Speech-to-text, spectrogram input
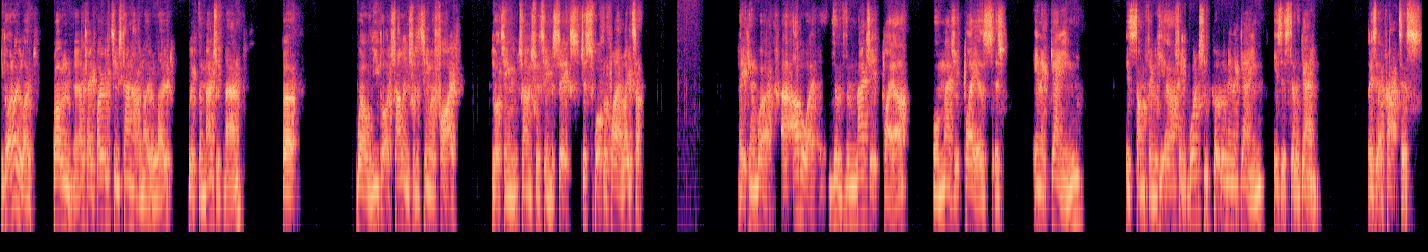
you've got an overload. Rather than okay, both teams can have an overload, with the Magic Man, but well, you've got a challenge for the team of five. You've got a team challenge for a team of six. Just swap the player later. It can work. Uh, otherwise, the, the Magic player or Magic players is in a game is something. I think once you put them in a game, is it still a game? Is it a practice?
